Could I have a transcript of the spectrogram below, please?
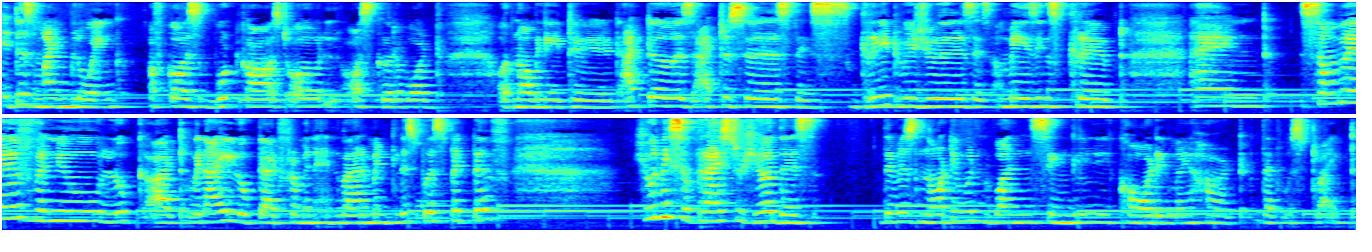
it is mind blowing. Of course, good cast, all Oscar award or nominated actors, actresses, there's great visuals, there's amazing script, and somewhere when you look at when I looked at from an environmentalist perspective, you'll be surprised to hear this. There was not even one single chord in my heart that was striked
